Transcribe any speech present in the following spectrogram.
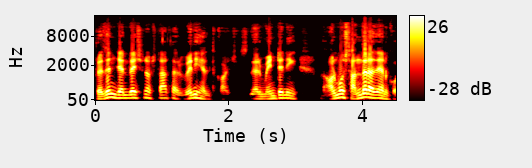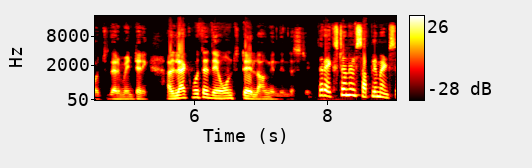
present generation of stars are very health conscious they are maintaining almost అందరు అదే అనుకోవచ్చు. దే ఆర్ మెయింటైనింగ్ అది లేకపోతే they won't stay long in the industry sir external supplements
